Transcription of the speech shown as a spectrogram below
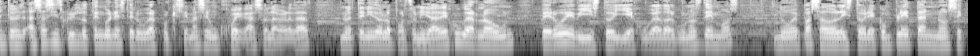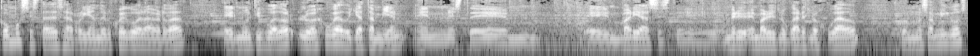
Entonces Assassin's Creed lo tengo en este lugar porque se me hace un juegazo, la verdad. No he tenido la oportunidad de jugarlo aún, pero he visto y he jugado algunos demos. No he pasado la historia completa, no sé cómo se está desarrollando el juego, la verdad. El multijugador lo he jugado ya también en este en varias este en, varios lugares lo he jugado con unos amigos,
